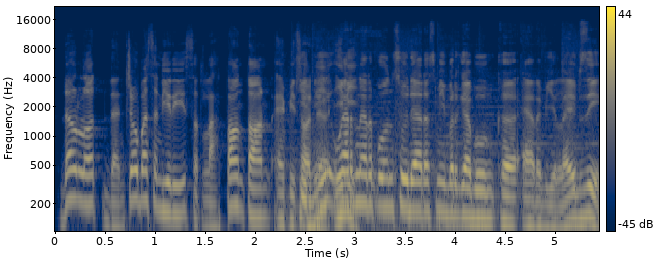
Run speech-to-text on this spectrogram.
Download dan coba sendiri setelah tonton episode Kini, ini. Werner pun sudah resmi bergabung ke RB Leipzig.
